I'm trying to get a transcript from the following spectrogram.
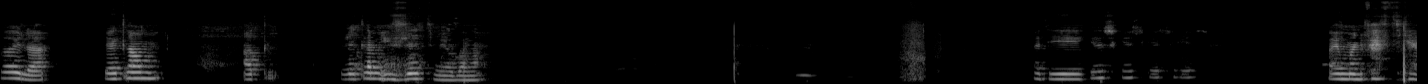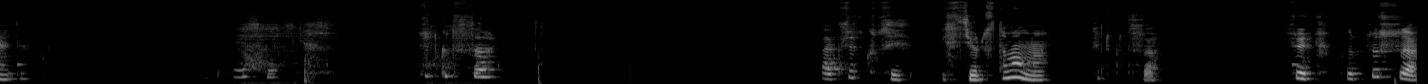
böyle reklam at, reklam izletmiyor bana. Hadi geç geç geç geç. Ay manifest geldi. Hadi geç geç geç. Süt kutusu. Bak süt kutusu istiyoruz tamam mı? Süt kutusu. Süt kutusu.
